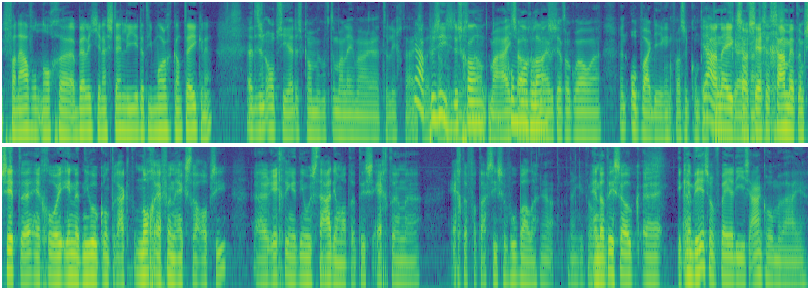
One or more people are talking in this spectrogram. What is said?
vanavond nog eh, een belletje naar Stanley dat hij morgen kan tekenen. Het is een optie, hè, dus Cambuur hoeft hem alleen maar te lichten. Ja, precies. Dus gewoon. Maar hij kom zou morgen wat mij betreft ook wel eh, een opwaardering van zijn contract ja, nee, ik zou zeggen, ga met hem zitten en gooi in het nieuwe contract nog even een extra optie. eh, richting het nieuwe stadion, want het is echt een, eh, echt een fantastische voetballer. Ja, denk ik ook. En dat is ook... eh, ik en heb, weer zo'n speler die is aankomen waaien.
